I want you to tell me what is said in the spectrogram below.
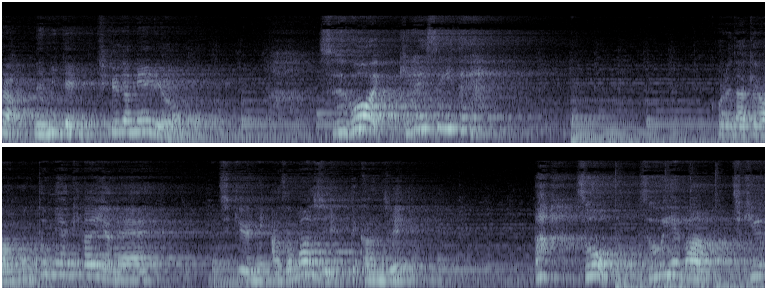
ほらね見て地球が見えるよ。すごい綺麗すぎて。これだけは本当見飽きないよね。地球にあざましって感じ？あそう。そういえば地球で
